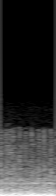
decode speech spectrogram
you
